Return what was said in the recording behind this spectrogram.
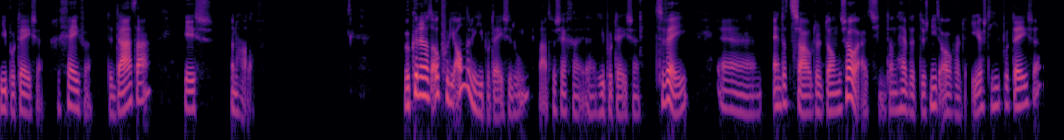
hypothese gegeven de data is een half. We kunnen dat ook voor die andere hypothese doen. Laten we zeggen uh, hypothese 2. Uh, en dat zou er dan zo uitzien. Dan hebben we het dus niet over de eerste hypothese,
